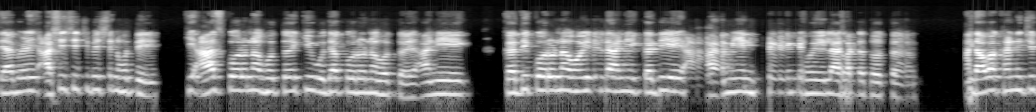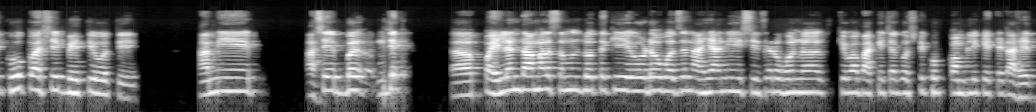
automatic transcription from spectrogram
त्यावेळी अशी सिच्युएशन होती की आज कोरोना होतोय की उद्या कोरोना होतोय. आणि कधी कोरोना होईल आणि कधी आम्ही इन्फेक्ट होईल असं वाटत होतं. आणि दवाखान्याची खूप अशी भीती होती. आम्ही असे म्हणजे पहिल्यांदा आम्हाला समजलं होतं की एवढं वजन आहे आणि सिजर होणं किंवा बाकीच्या गोष्टी खूप कॉम्प्लिकेटेड आहेत.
